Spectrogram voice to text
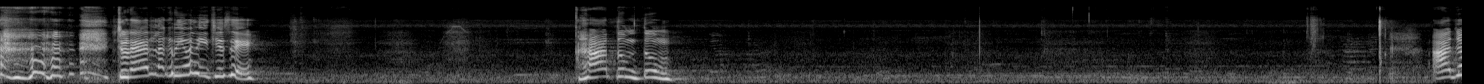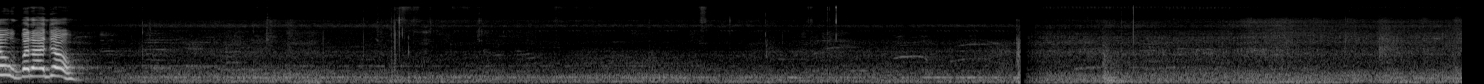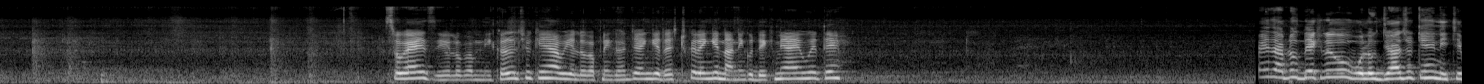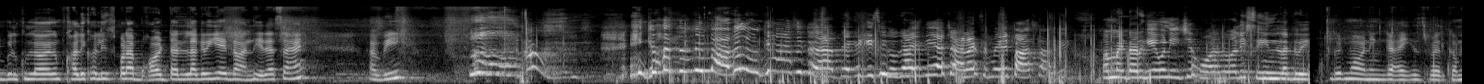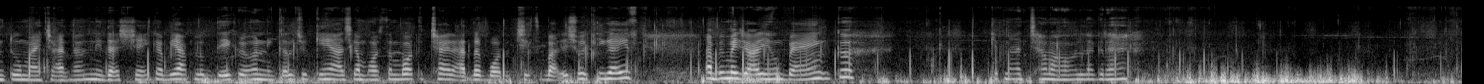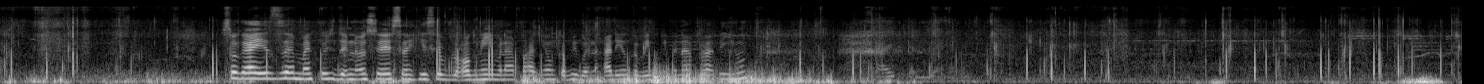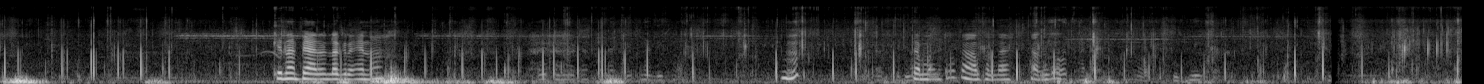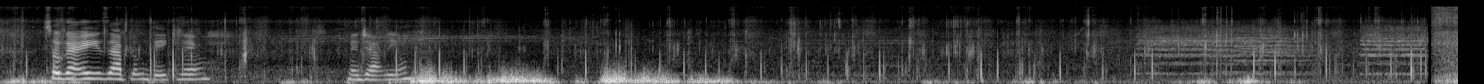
चुड़ैल लग रही हो नीचे से। हाँ तुम तुम। आ जाओ, ऊपर आ जाओ। सो so गैस ये लोग अब निकल चुके हैं। अब ये लोग अपने घर जाएँगे रेस्ट करेंगे। नानी को देखने आए हुए थे। आप लोग देख रहे हो, वो लोग जा चुके हैं। नीचे बिल्कुल खाली खाली से पड़ा, बहुत डर लग रही है। एकदम अंधेरा सा है। अभी। अचानक से मेरे पास आ गई और मैं डर गई, वो नीचे हॉल वाली सीन लग रही good morning guys welcome to my channel Nida Shaikh अभी आप लोग देख रहे हो, निकल चुके हैं। आज का मौसम बहुत अच्छा है। रात भर बहुत अच्छी सी बारिश हुई थी गाइस अभी मैं जा रही हूँ बैंक कितना अच्छा माहौल लग रहा है। सो so गाइज़ मैं कुछ दिनों से सही से ब्लॉग नहीं बना पा रही हूँ, कभी बना रही हूँ, कभी नहीं बना पा रही हूँ। कितना प्यारा लग रहा है ना। हम्म? टमाटर कहाँ फला है? अंदर। सो गाइज़ आप लोग देख रहे हो। मैं जा रही हूँ।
